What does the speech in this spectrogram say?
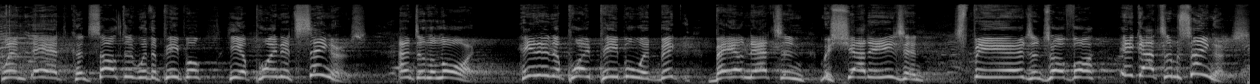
when they had consulted with the people, he appointed singers unto the Lord. He didn't appoint people with big bayonets and machetes and spears and so forth. He got some singers.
